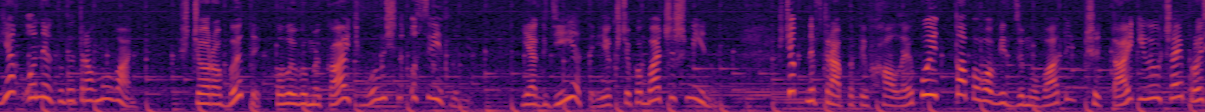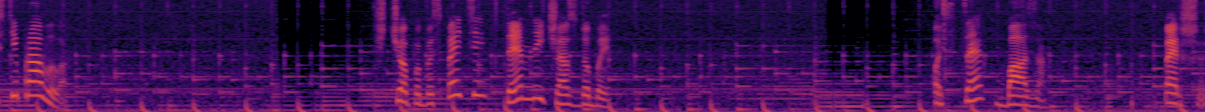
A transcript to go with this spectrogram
Як уникнути травмувань? Що робити, коли вимикають вуличне освітлення? Як діяти, якщо побачиш міну? Щоб не втрапити в халепу і топово відзимувати, читай і вивчай прості правила. Що по безпеці в темний час доби. Ось це база. Перше.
